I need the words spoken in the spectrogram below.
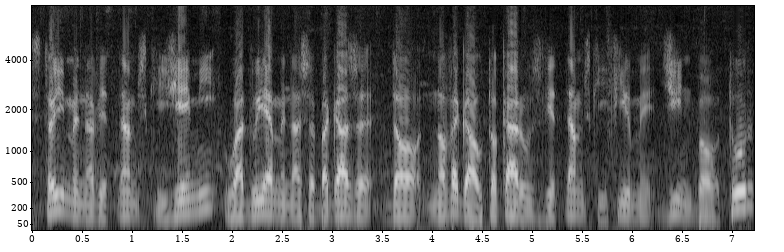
Stoimy na wietnamskiej ziemi, ładujemy nasze bagaże do nowego autokaru z wietnamskiej firmy Jinbo Tour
